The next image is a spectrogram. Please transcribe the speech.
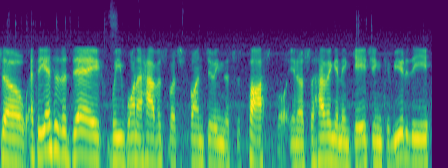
so at the end of the day, we want to have as much fun doing this as possible. You know, so having an engaging community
